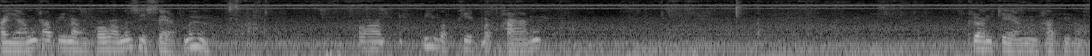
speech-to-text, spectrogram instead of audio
ขยำครับพี่น้องเพราะว่ามันสิแสบมือเพอมีบักพริกบักผาง เครื่องแกงครับพี่น้อง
